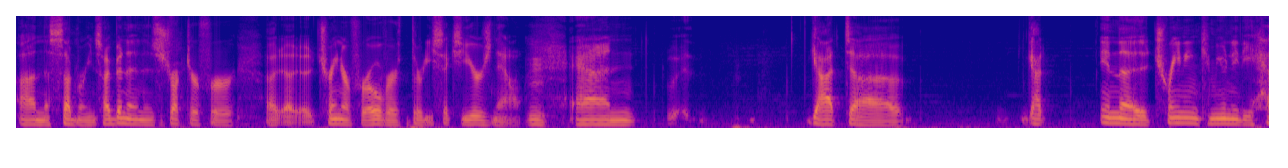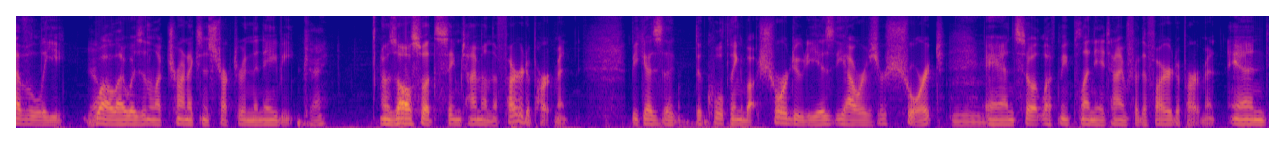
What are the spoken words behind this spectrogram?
on the submarine. So I've been an instructor for uh, a, trainer for over 36 years now, Mm. and got uh, got in the training community heavily while I was an electronics instructor in the Navy. Okay. I was also at the same time on the fire department because the, the cool thing about shore duty is the hours are short. And so it left me plenty of time for the fire department. And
